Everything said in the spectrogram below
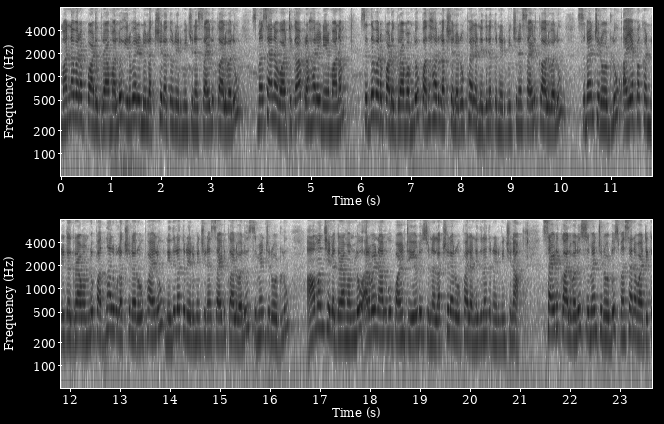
మన్నవరప్పాడు గ్రామాల్లో ఇరవై రెండు లక్షలతో నిర్మించిన సైడు కాలువలు శ్మశాన వాటిక ప్రహరీ నిర్మాణం సిద్ధవరపాడు గ్రామంలో పదహారు లక్షల రూపాయల నిధులతో నిర్మించిన సైడ్ కాలువలు సిమెంట్ రోడ్లు అయ్యప్ప కండ్రిగ గ్రామంలో పద్నాలుగు లక్షల రూపాయలు నిధులతో నిర్మించిన సైడ్ కాలువలు సిమెంట్ రోడ్లు ఆమంచెల గ్రామంలో అరవై నాలుగు పాయింట్ ఏడు సున్నా లక్షల రూపాయల నిధులతో నిర్మించిన సైడ్ కాలువలు సిమెంట్ రోడ్డు శ్మశాన వాటిక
